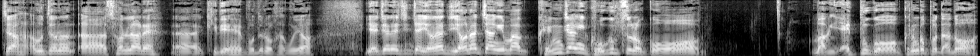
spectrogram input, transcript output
자, 아무튼 아, 설날에 아, 기대해 보도록 하고요. 예전에 진짜 연하, 연하장이 막 굉장히 고급스럽고 막 예쁘고 그런 것보다도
